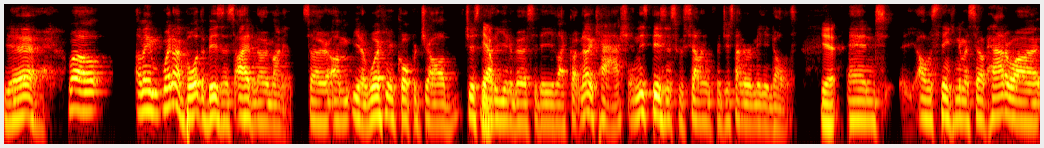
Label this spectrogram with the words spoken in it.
Yeah. Well, I mean, when I bought the business, I had no money. So I'm, you know, working a corporate job just yep. out of university, like got no cash. And this business was selling for just under a million dollars. Yeah. And I was thinking to myself, how do I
